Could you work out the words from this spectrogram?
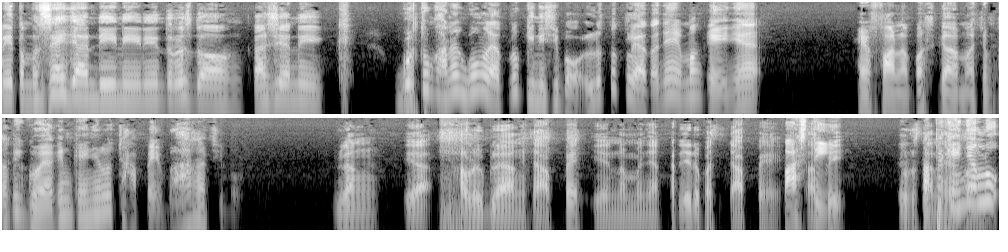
nih temen saya jangan di ini, ini terus dong. Kasihan nih. Gue tuh karena gue ngeliat lu gini sih, Bo. Lu tuh kelihatannya emang kayaknya have fun apa segala macam. Tapi gue yakin kayaknya lu capek banget sih, Bo. bilang ya kalau dibilang capek ya namanya kerja udah pasti capek Pasti. tapi urusan Tapi kayaknya Evan-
